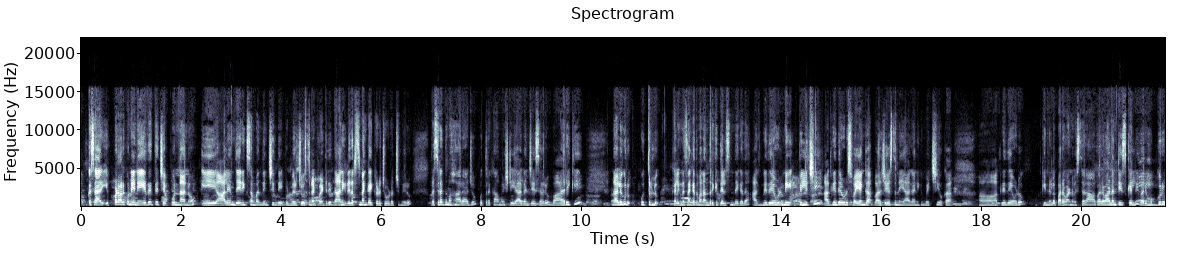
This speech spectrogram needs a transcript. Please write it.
ఒక్కసారి ఇప్పటి వరకు నేను ఏదైతే చెప్పున్నానో ఈ ఆలయం దేనికి సంబంధించింది ఇప్పుడు మీరు చూస్తున్నటువంటిది దానికి నిదర్శనంగా ఇక్కడ చూడొచ్చు మీరు. దశరథ మహారాజు పుత్రకామేష్టి యాగం చేశారు. వారికి నలుగురు పుత్రులు కలిగిన సంగతి మనందరికీ తెలిసిందే కదా. అగ్నిదేవుడిని పిలిచి అగ్నిదేవుడు స్వయంగా వారు చేస్తున్న యాగానికి మెచ్చి ఒక అగ్నిదేవుడు గిన్నెలో పరవాణం ఇస్తారు. ఆ పరవాణం తీసుకెళ్ళి వారి ముగ్గురు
